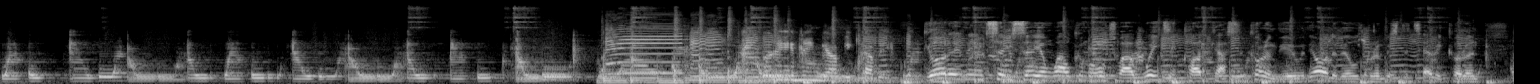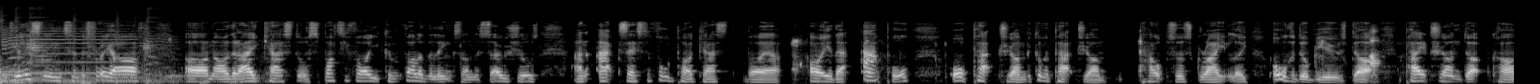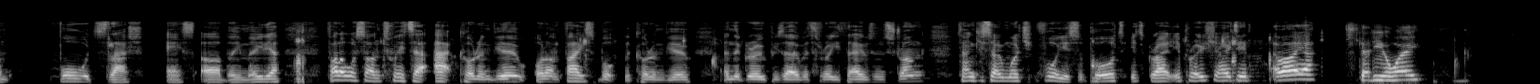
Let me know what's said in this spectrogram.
Good evening, Gabbie Cabbie. Good evening, TC, and welcome all to our weekly podcast, The Curran View, with the of Hillsborough and Mr. Terry Curran. If you're listening to the free half on either Acast or Spotify, you can follow the links on the socials and access the full podcast via either Apple or Patreon. Become a Patreon helps us greatly. All the W's dot patreon.com forward slash SRB Media. Follow us on Twitter at Curran View or on Facebook, The Curran View, and the group is over 3,000 strong. Thank you so much for your support. It's greatly appreciated. How are you? Steady away.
